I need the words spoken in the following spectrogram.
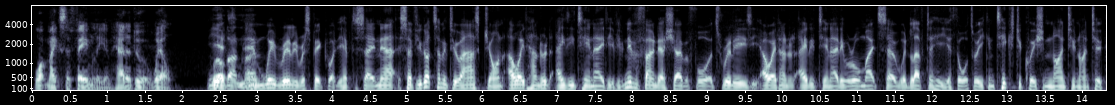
what makes a family and how to do it well. Well done, mate. And we really respect what you have to say. Now, so if you've got something to ask John, 0800 80 10 80. If you've never phoned our show before, it's really easy. 0800 80 10 80. We're all mates, so we'd love to hear your thoughts, or you can text your question 9292.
